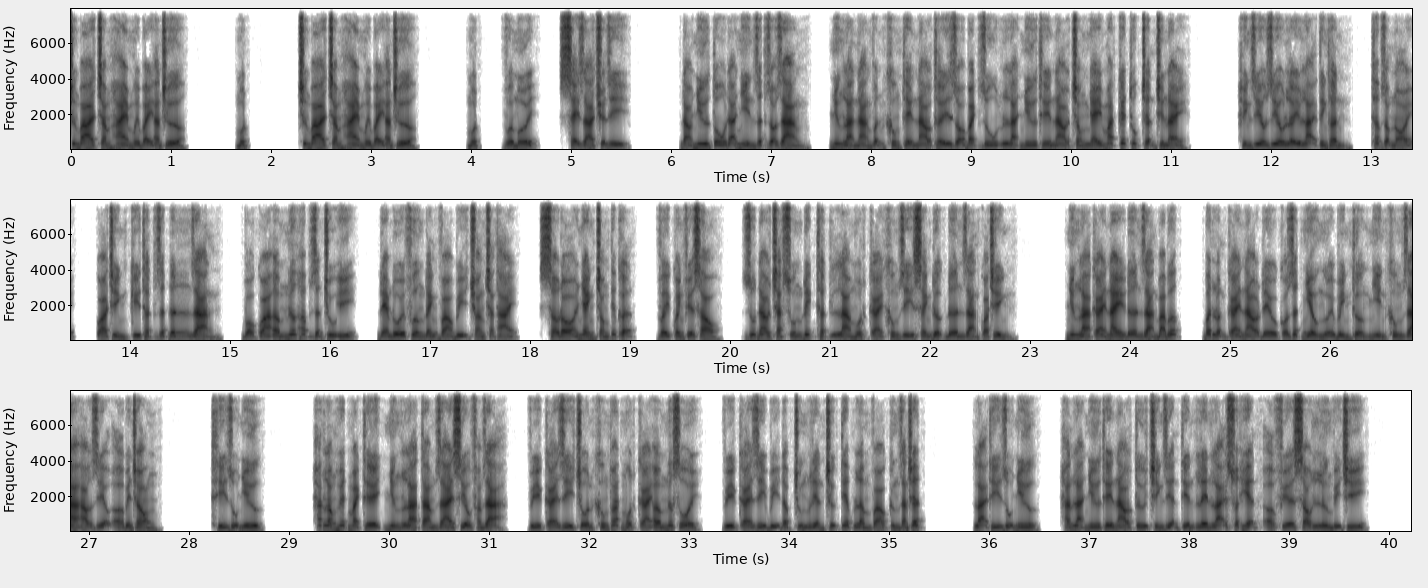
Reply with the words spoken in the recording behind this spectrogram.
chương ba trăm hai mươi bảy ăn trưa. Một. Chương ba trăm hai mươi bảy ăn trưa. Một, vừa mới, xảy ra chuyện gì? Đào như tô đã nhìn rất rõ ràng, nhưng là nàng vẫn không thể nào thấy rõ bạch du là như thế nào trong nháy mắt kết thúc trận chiến này. Hình diêu diêu lấy lại tinh thần, thấp giọng nói, quá trình kỳ thật rất đơn giản, bỏ qua ấm nước hấp dẫn chú ý, đem đối phương đánh vào bị choáng trạng thái, sau đó nhanh chóng tiếp cận, vây quanh phía sau, rút đao chặt xuống đích thật là một cái không gì sánh được đơn giản quá trình. Nhưng là cái này đơn giản ba bước, bất luận cái nào đều có rất nhiều người bình thường nhìn không ra hảo diệu ở bên trong. Thí dụ như hắc long huyết mạch thế nhưng là tam giai siêu phàm giả, vì cái gì trốn không thoát một cái ấm nước sôi, vì cái gì bị đập chúng liền trực tiếp lâm vào cứng rắn chất? Lại thí dụ như, hắn là như thế nào từ chính diện tiến lên lại xuất hiện ở phía sau lưng vị trí?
